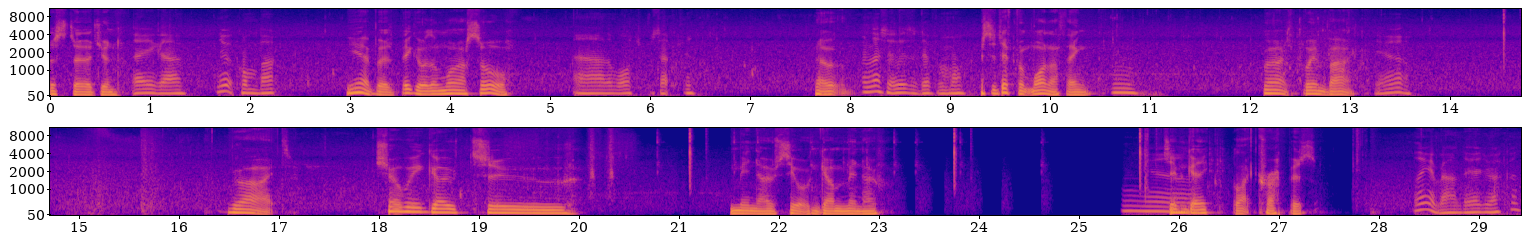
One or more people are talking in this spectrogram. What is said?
the sturgeon. There you go. Knew it'd come back. Yeah, but it's bigger than what I saw. Ah, the water perception. No, Unless it is a different one. it's a different one, I think. Hmm. Right, let's back. Yeah. Right. Shall we go to Minnow, see what we can get on Minnow? Yeah. See if we can get any black crappies. Are they around there, do you reckon?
